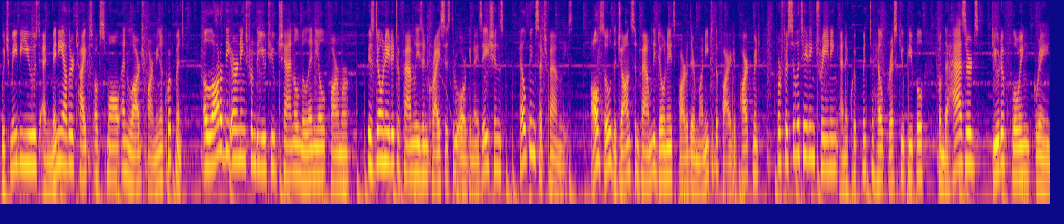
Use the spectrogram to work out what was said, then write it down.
which may be used, and many other types of small and large farming equipment. A lot of the earnings from the YouTube channel Millennial Farmer is donated to families in crisis through organizations helping such families. Also, the Johnson family donates part of their money to the fire department for facilitating training and equipment to help rescue people from the hazards due to flowing grain.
